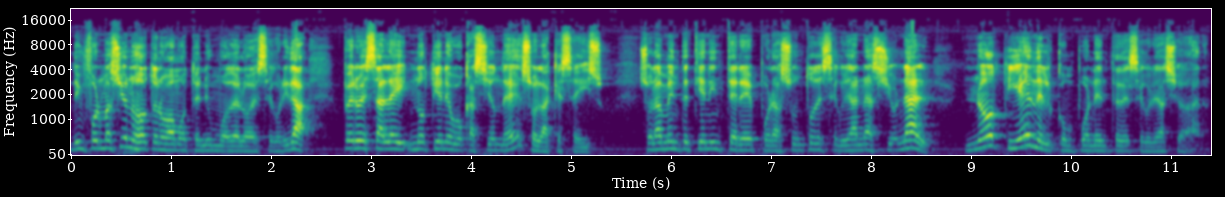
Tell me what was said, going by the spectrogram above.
de información, nosotros no vamos a tener un modelo de seguridad. Pero esa ley no tiene vocación de eso, la que se hizo. Solamente tiene interés por asuntos de seguridad nacional. No tiene el componente de seguridad ciudadana.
